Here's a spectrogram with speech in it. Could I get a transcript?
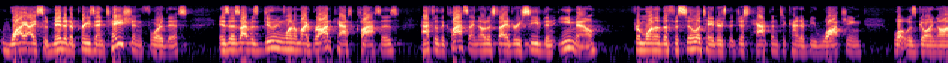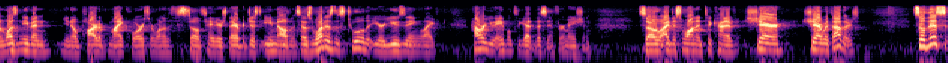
why I submitted a presentation for this is as I was doing one of my broadcast classes, after the class I noticed I had received an email from one of the facilitators that just happened to kind of be watching what was going on. Wasn't even, you know, part of my course or one of the facilitators there, but just emailed and says, what is this tool that you're using? Like, how are you able to get this information? So I just wanted to kind of share, share with others. So this,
